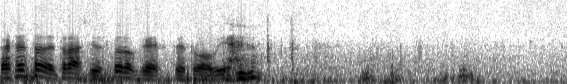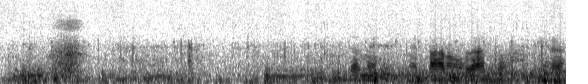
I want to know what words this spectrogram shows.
Casi está detrás y espero que esté todo bien. Ya me, me paro un rato a mirar.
